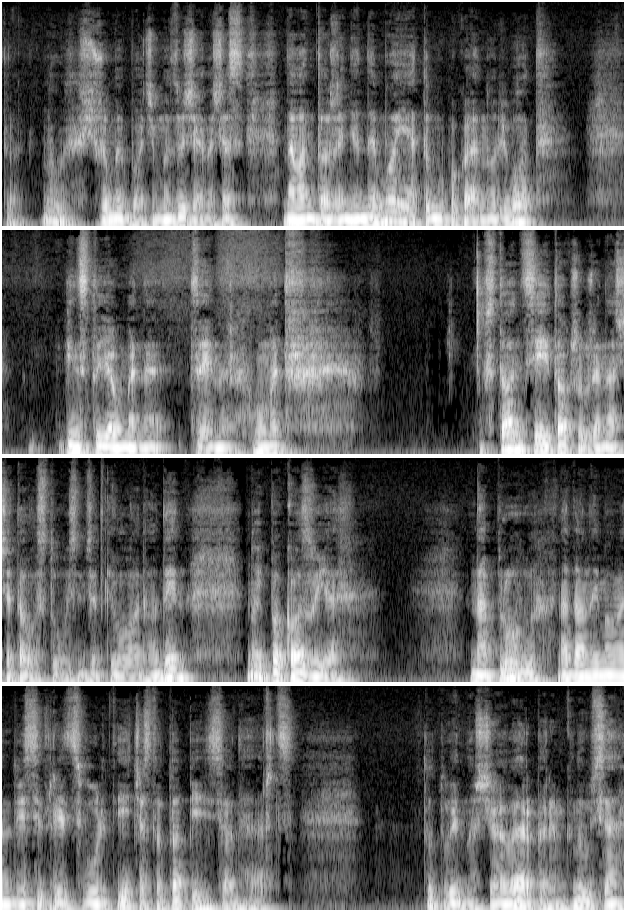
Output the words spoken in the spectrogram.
Так, ну, що ми бачимо? Звичайно, зараз навантаження немає, тому поки 0 Вт. Він стояв у мене цей енергометр в станції, так що вже нас читало 180 кВт годин. Ну і показує напругу на даний момент 230 вольт і частота 50 Гц. Тут видно, що АВР перемкнувся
